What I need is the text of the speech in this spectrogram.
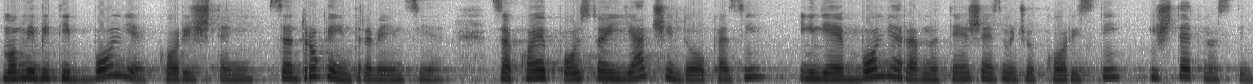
mogli biti bolje korišteni za druge intervencije za koje postoje jači dokazi i gdje je bolje ravnoteža između koristi i štetnosti.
